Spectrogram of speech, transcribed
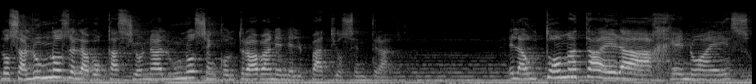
Los alumnos de la vocacional 1 se encontraban en el patio central. El autómata era ajeno a eso,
